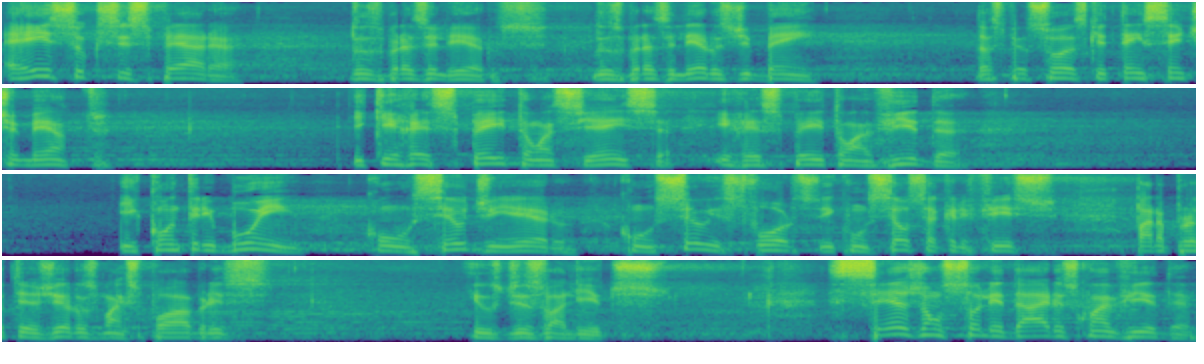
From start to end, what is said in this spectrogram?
É isso que se espera dos brasileiros, dos brasileiros de bem, das pessoas que têm sentimento e que respeitam a ciência e respeitam a vida e contribuem com o seu dinheiro, com o seu esforço e com o seu sacrifício para proteger os mais pobres e os desvalidos. Sejam solidários com a vida.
